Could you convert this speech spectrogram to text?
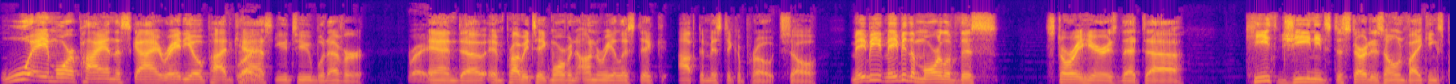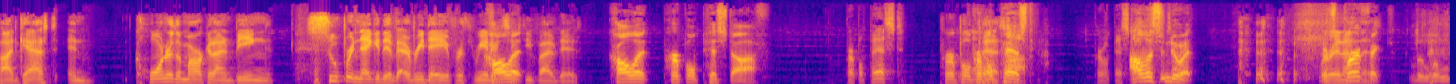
way more pie in the sky, radio, podcast, YouTube, whatever right? and uh, and probably take more of an unrealistic, optimistic approach. So maybe maybe the moral of this story here is that uh, Keith G needs to start his own Vikings podcast and corner the market on being super negative every day for Call it- 365 days. Call it purple pissed off. Purple pissed. Purple, Purple pissed. pissed. Purple pissed. I'll off. listen to it. We're it's in on this. perfect. Little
